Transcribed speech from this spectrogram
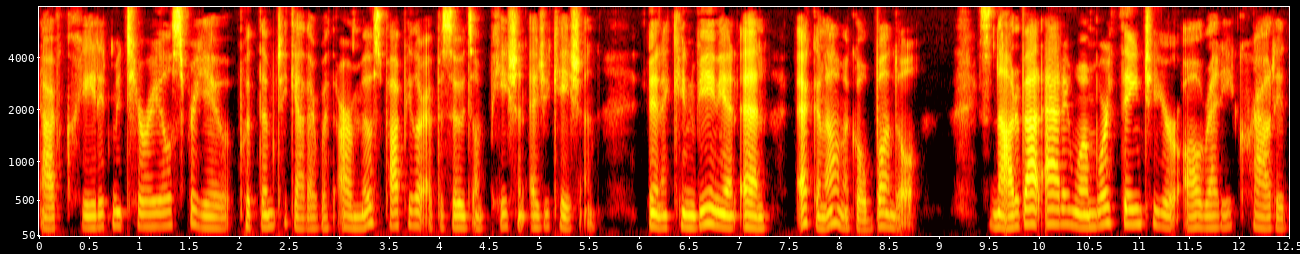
Now, I've created materials for you, put them together with our most popular episodes on patient education in a convenient and economical bundle. It's not about adding one more thing to your already crowded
